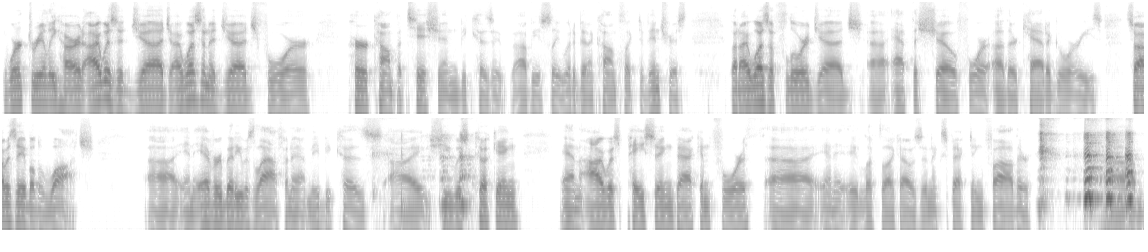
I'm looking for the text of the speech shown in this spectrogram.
worked really hard. I was a judge. I wasn't a judge for her competition because it obviously would have been a conflict of interest. But I was a floor judge uh, at the show for other categories, so I was able to watch, uh, and everybody was laughing at me because I she was cooking and I was pacing back and forth, uh, and it, it, looked like I was an expecting father. Um,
